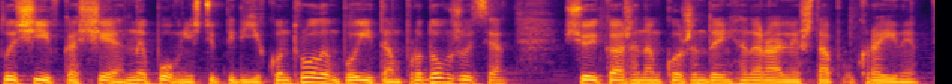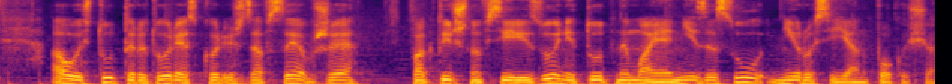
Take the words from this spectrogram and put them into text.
Плечіївка ще не повністю під їх контролем, бої там продовжуються, що і каже нам кожен день Генеральний штаб України. А ось тут територія, скоріш за все, вже Фактично в сірій зоні тут немає ні ЗСУ, ні росіян поки що.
